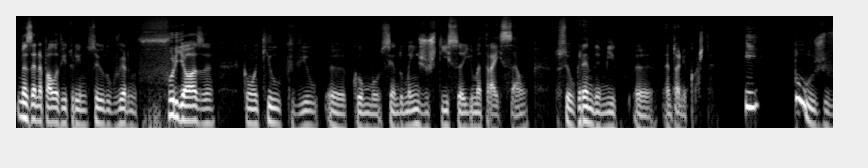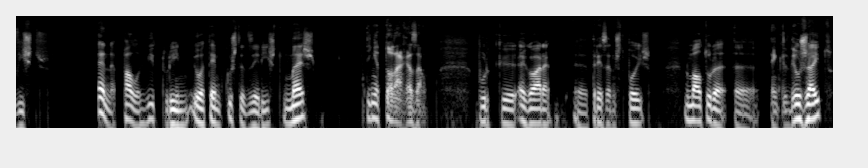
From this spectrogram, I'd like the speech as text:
mas Ana Paula Vitorino saiu do governo furiosa com aquilo que viu uh, como sendo uma injustiça e uma traição do seu grande amigo uh, António Costa. E, pelos vistos, Ana Paula Vitorino, eu até me custa dizer isto, mas tinha toda a razão. Porque agora, uh, três anos depois, numa altura em que lhe deu jeito,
